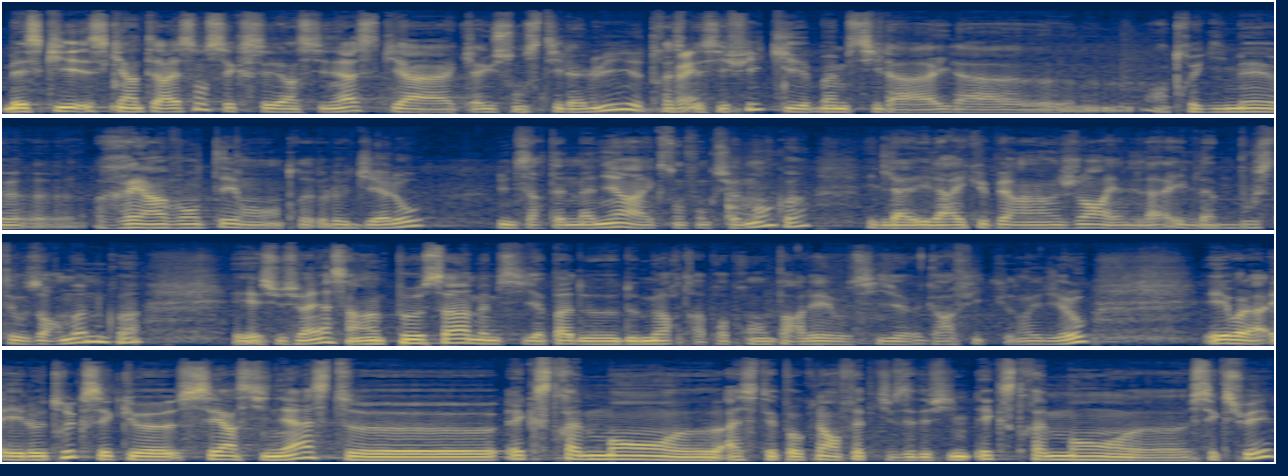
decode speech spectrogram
Mais ce qui est, ce qui est intéressant, c'est que c'est un cinéaste qui a, qui a eu son style à lui, très Oui. spécifique, qui, même s'il a, il a euh, entre guillemets, euh, réinventé entre le giallo d'une certaine manière avec son fonctionnement. Quoi. Il, a, il a récupéré un genre il l'a, il l'a boosté aux hormones. Quoi. Et Suspiria, c'est un peu ça, même s'il n'y a pas de, meurtre à proprement parler aussi euh, graphique que dans les giallo. Et voilà. Et le truc, c'est que c'est un cinéaste euh, extrêmement, euh, à cette époque-là, en fait, qui faisait des films extrêmement sexués.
